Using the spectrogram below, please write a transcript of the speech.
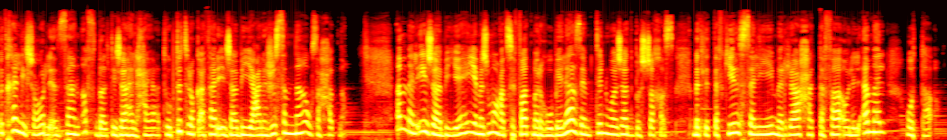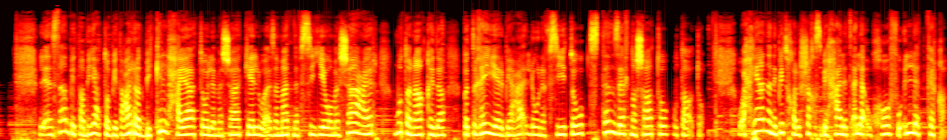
بتخلي شعور الإنسان أفضل تجاه الحياة وبتترك آثار إيجابية على جسمنا وصحتنا. أما الإيجابية هي مجموعة صفات مرغوبة لازم تنوجد بالشخص مثل التفكير السليم، الراحة، التفاؤل، الأمل والطاقة. الإنسان بطبيعته بيتعرض بكل حياته لمشاكل وأزمات نفسية ومشاعر متناقضة بتغير بعقله ونفسيته وبتستنزف نشاطه وطاقته. وأحيانا بيدخل الشخص بحالة قلق وخوف وقلة ثقة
